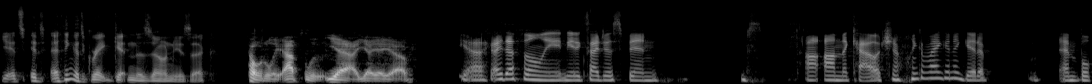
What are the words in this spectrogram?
Yeah, it's it's I think it's great get in the zone music. Totally, absolutely. Yeah, yeah, yeah, yeah. Yeah, I definitely need it because I just been on the couch and I'm like, am I gonna get a embol?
